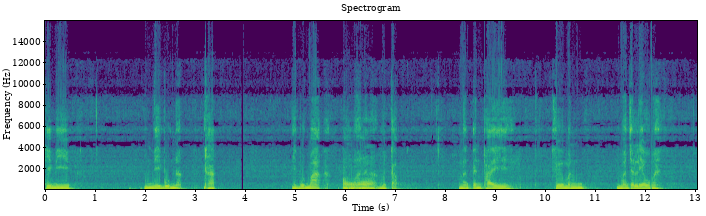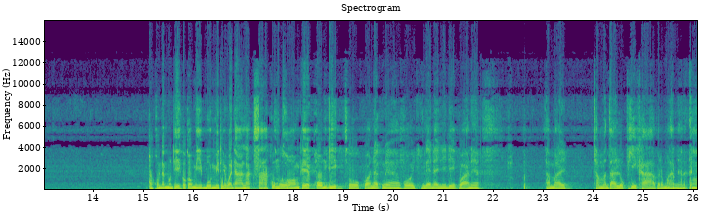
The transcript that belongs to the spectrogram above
ที่มี มีบุญอะ ครับ มีบุญมากอะโอ้ประมาณนั้นอะมันกลับ มันเป็นภัย คือมันมันจะเร็วไง เพราะคนนั้นบางทีเขาก็มีบุญมีเทวดารักษาคุ้มครองเทพพรหมอีกถูกพอนึกเนี่ยโอ้ยเล่นในนี้ดีกว่าเนี่ยทำอะไรทำมันตายลูกพี่ข้าประมาณนั้นอะอ๋อ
